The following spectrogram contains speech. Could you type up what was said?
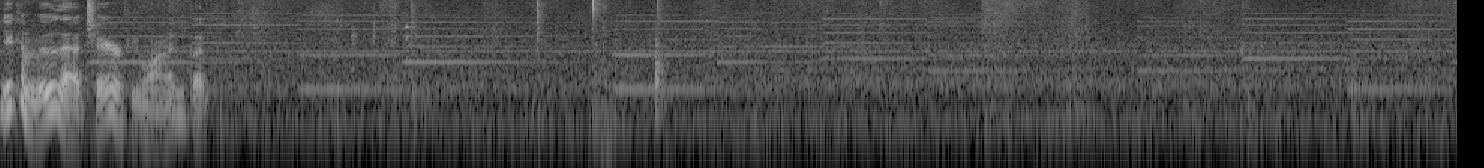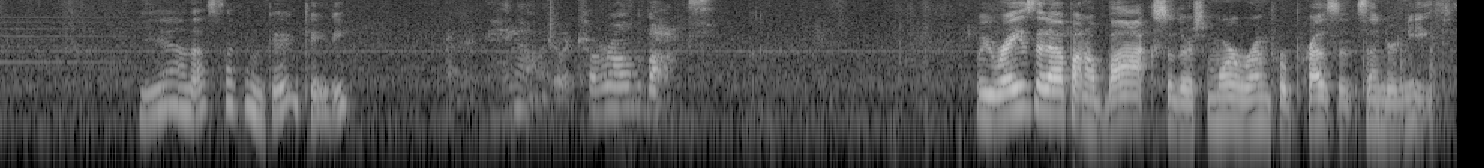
you can move that chair if you wanted, but yeah, that's looking good, Katie. Alright, hang on, I gotta cover all the box. We raise it up on a box so there's more room for presents underneath.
